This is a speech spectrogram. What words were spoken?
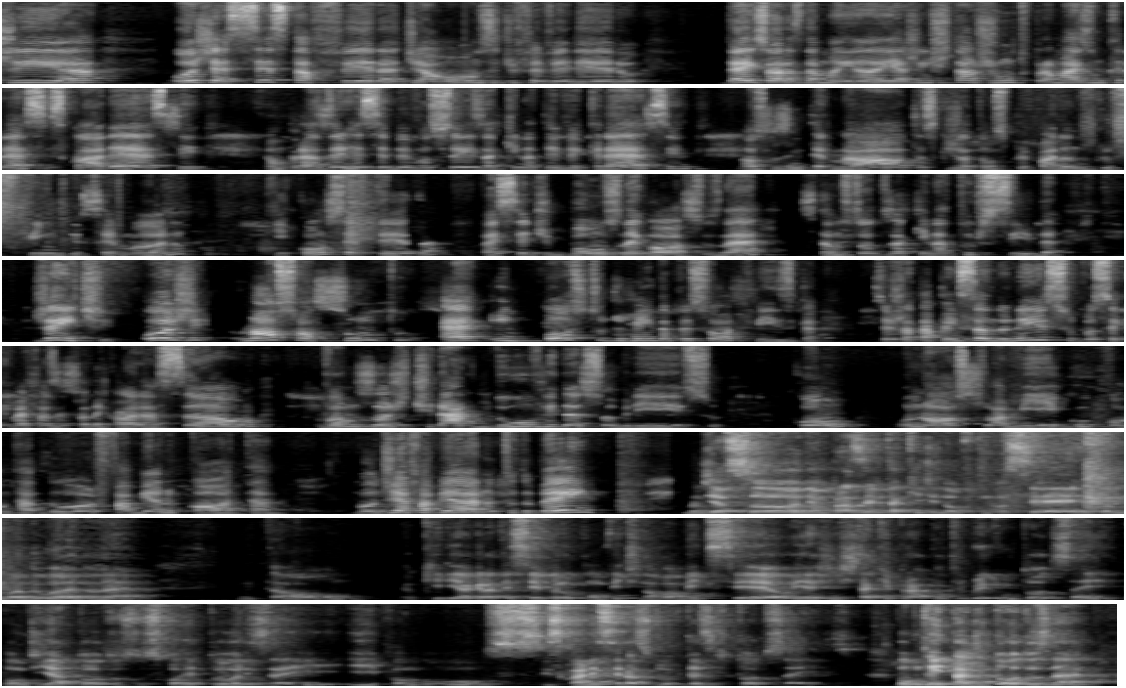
dia. Hoje é sexta-feira, dia 11 de fevereiro, 10 horas da manhã, e a gente está junto para mais um Cresce Esclarece. É um prazer receber vocês aqui na TV Cresce, nossos internautas que já estão se preparando para o fim de semana, que com certeza vai ser de bons negócios, né? Estamos todos aqui na torcida. Gente, hoje nosso assunto é imposto de renda pessoa física. Você já está pensando nisso? Você que vai fazer sua declaração. Vamos hoje tirar dúvidas sobre isso com o nosso amigo contador Fabiano Cota. Bom dia, Fabiano, tudo bem? Bom dia, Sônia. É um prazer estar aqui de novo com você, retomando o ano, né? Então, eu queria agradecer pelo convite novamente seu e a gente está aqui para contribuir com todos aí. Bom dia a todos os corretores aí e vamos esclarecer as dúvidas de todos aí. Vamos tentar de todos, né?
